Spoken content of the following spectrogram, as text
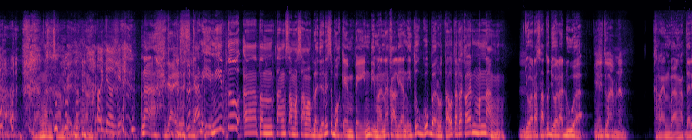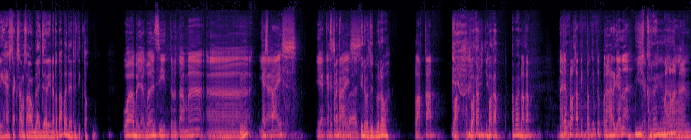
jangan sampai, jangan sampai. Oke, oke. Nah guys, kan ini tuh eh, tentang sama-sama belajar ini sebuah campaign di mana kalian itu gue baru tahu ternyata kalian menang. Juara satu, juara dua. Puji Tuhan menang. Keren banget dari hashtag sama-sama belajar ya. Dapat apa dari TikTok? Wah banyak banget sih. Terutama uh, Cash prize, Iya cash, Cash prize. prize. dapat. Duit berapa? plakat, Plak, plakat, plakat apa? plakat. Ada plakat TikTok itu penghargaan lah. Wih keren banget.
